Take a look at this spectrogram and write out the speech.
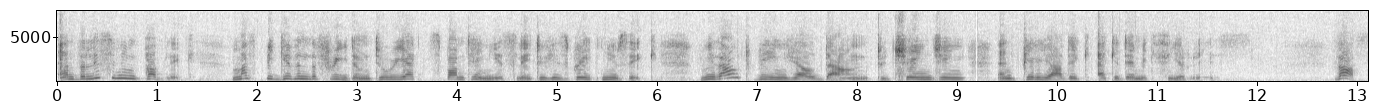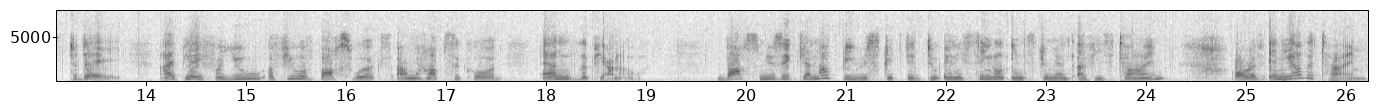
and the listening public must be given the freedom to react spontaneously to his great music without being held down to changing and periodic academic theories. Thus, today, I play for you a few of Bach's works on the harpsichord and the piano. Bach's music cannot be restricted to any single instrument of his time, or of any other time,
